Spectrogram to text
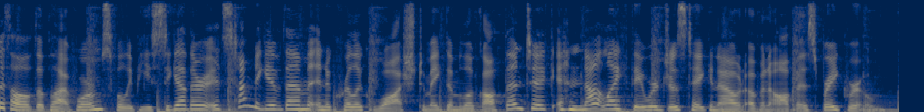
With all of the platforms fully pieced together, it's time to give them an acrylic wash to make them look authentic and not like they were just taken out of an office break room.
